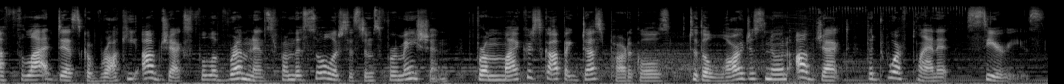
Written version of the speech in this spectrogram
a flat disk of rocky objects full of remnants from the solar system's formation, from microscopic dust particles to the largest known object, the dwarf planet Ceres.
